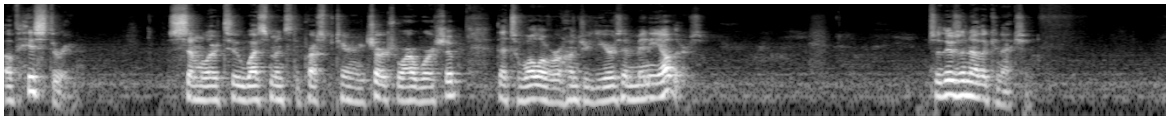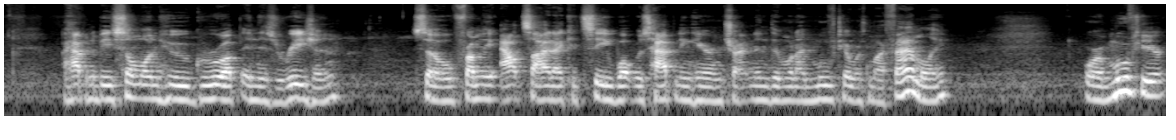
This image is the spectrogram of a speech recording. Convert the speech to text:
of history. Similar to Westminster Presbyterian Church, where I worship, that's well over 100 years, and many others. So there's another connection. I happen to be someone who grew up in this region. So from the outside, I could see what was happening here in Trenton. And then when I moved here with my family, or moved here,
